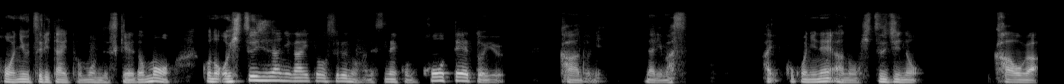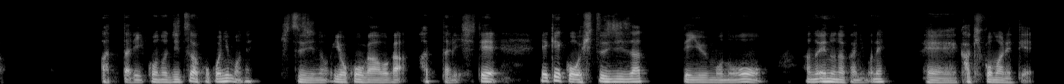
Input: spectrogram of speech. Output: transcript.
方に移りたいと思うんですけれども、このお羊座に該当するのがですね、この皇帝というカードになります。はい。ここにね、あの、羊の顔があったり、この実はここにもね、羊の横顔があったりして、え結構お羊座っていうものを、あの絵の中にもね、えー書き込まれて、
